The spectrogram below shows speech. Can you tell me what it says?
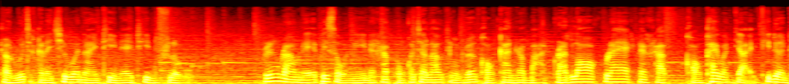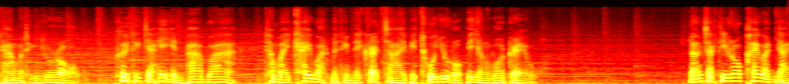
เรารู้จักกันในชื่อว่า 1918 flu เรื่องราวใน episode นี้นะครับผมก็จะเล่าถึงเรื่องของการระบาดระลอกแรกนะครับของไข้หวัดใหญ่ที่เดินทางมาถึงยุโรป เพื่อที่จะให้เห็นภาพว่าทำไมไข้หวัดมันถึงได้กระจายไปทั่วยุโรปได้อย่างรวดเร็ว หลังจากที่โรคไข้หวัดใหญ่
